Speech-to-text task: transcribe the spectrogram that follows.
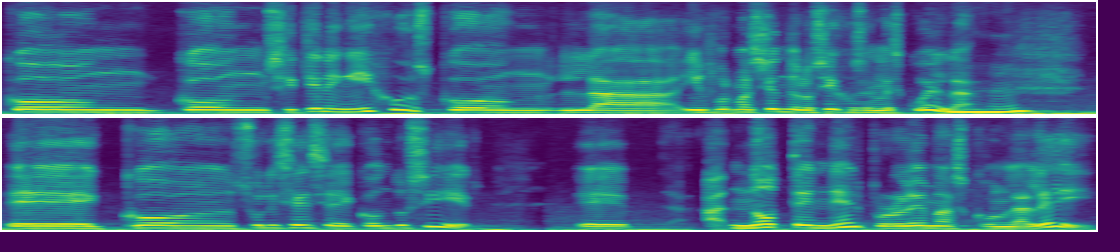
Con, con, si tienen hijos, con la información de los hijos en la escuela, eh, con su licencia de conducir, eh, no tener problemas con la ley.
